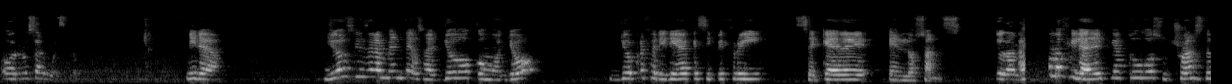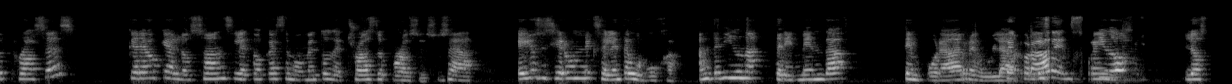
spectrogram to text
o Russell Westbrook? Mira, yo sinceramente, o sea, yo como yo, yo preferiría que CP3 se quede en los Suns. Yo también. Como Filadelfia tuvo su Trust the Process, creo que a los Suns le toca ese momento de Trust the Process. O sea, ellos hicieron una excelente burbuja. Han tenido una tremenda temporada regular. Temporada de Han ensueño. los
